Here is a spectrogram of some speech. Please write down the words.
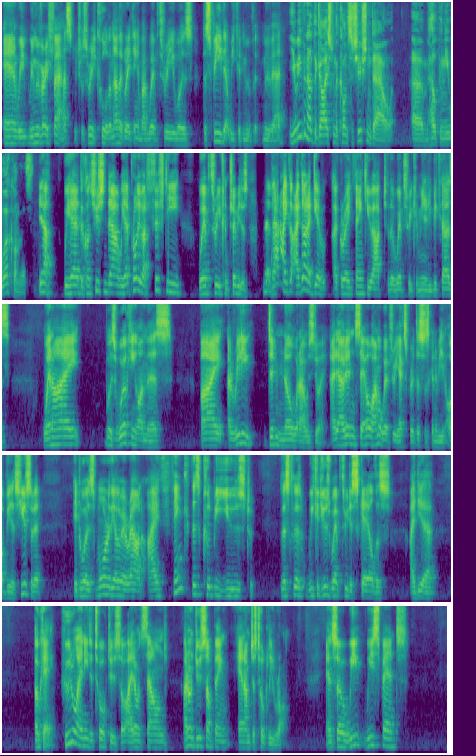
and we we moved very fast, which was really cool. Another great thing about Web three was the speed that we could move it, move at. You even had the guys from the Constitution DAO um, helping you work on this. Yeah, we had the Constitution DAO. We had probably about 50 Web3 contributors. That I, I got to give a great thank you out to the Web3 community because when I was working on this, I, I really didn't know what I was doing. I, I didn't say, oh, I'm a Web3 expert. This is going to be an obvious use of it. It was more the other way around. I think this could be used, this, this we could use Web3 to scale this idea. Okay, who do I need to talk to so I don't sound, I don't do something and I'm just totally wrong? And so we we spent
